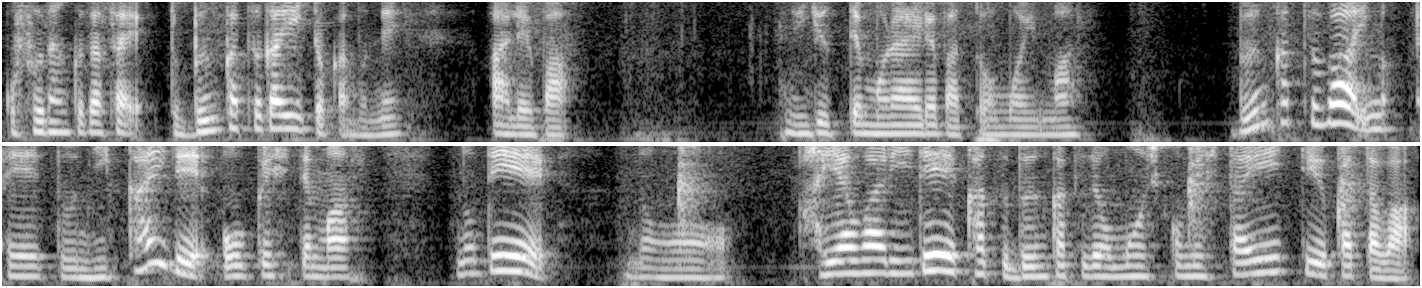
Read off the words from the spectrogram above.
ご相談ください。と分割がいいとかもね、あれば、ね、言ってもらえればと思います。分割は今、えっ、ー、と、2回でお受けしてます。ので、あの早割でかつ分割でお申し込みしたいっていう方は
